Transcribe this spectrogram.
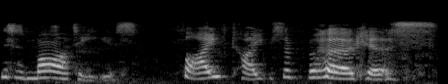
this is Marty's. Five types of burgers.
